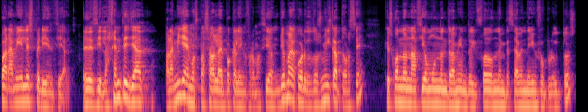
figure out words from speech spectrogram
Para mí el experiencial. Es decir, la gente ya, para mí ya hemos pasado la época de la información. Yo me acuerdo 2014, que es cuando nació Mundo Entrenamiento y fue donde empecé a vender infoproductos.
